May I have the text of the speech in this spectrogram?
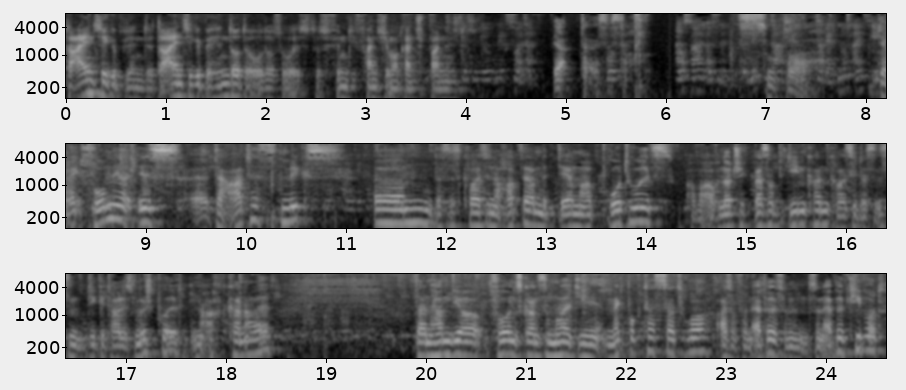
der einzige Blinde, der einzige Behinderte oder so ist. Das ich, fand ich immer ganz spannend. Ja, da ist es doch. Super. Direkt vor mir ist äh, der Artist Mix. Ähm, das ist quasi eine Hardware, mit der man Pro Tools, aber auch Logic besser bedienen kann. Quasi, das ist ein digitales Mischpult, ein 8-Kanal. Dann haben wir vor uns ganz normal die MacBook-Tastatur, also von Apple, so ein, so ein Apple-Keyboard.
